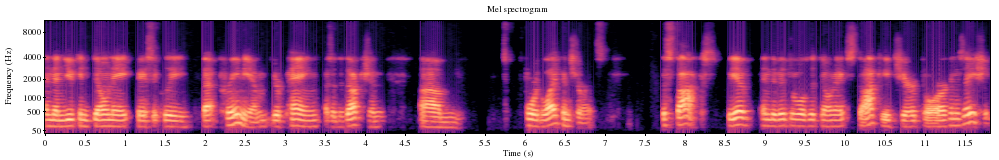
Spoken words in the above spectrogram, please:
and then you can donate basically that premium you're paying as a deduction um, for the life insurance the stocks. We have individuals that donate stock each year to our organization.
